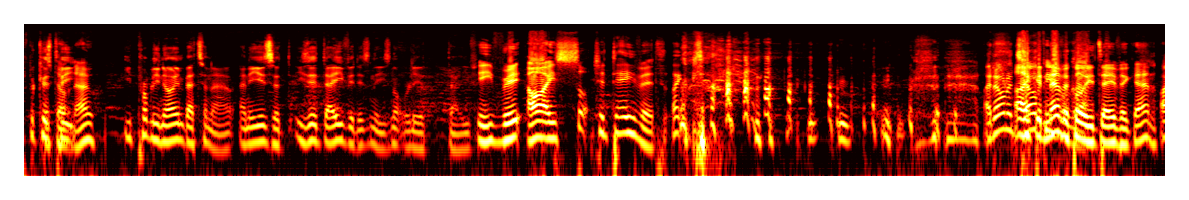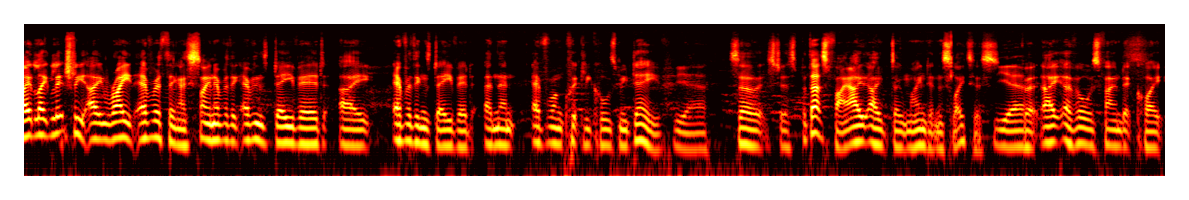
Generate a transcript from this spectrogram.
I because don't Pete, know. you probably know him better now, and he is a he's a David, isn't he? He's not really a Dave. He re- oh, he's such a David. Like I don't want to I could never call that. you Dave again. I like literally. I write everything. I sign everything. Everything's David. I everything's David, and then everyone quickly calls me Dave. Yeah, So it's just, but that's fine. I, I don't mind it in the slightest. Yeah. But I, I've always found it quite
